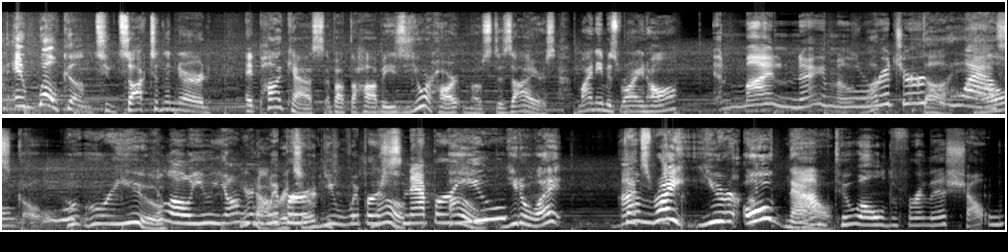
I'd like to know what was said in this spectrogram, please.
Everyone, and welcome to Talk to the Nerd, a podcast about the hobbies your heart most desires. My name is Ryan Hall. And my name is Richard the Glasgow. Who, who are you? Hello, you young You're not whipper, Richard. you No. whippersnapper, Oh, you. You know what? That's I'm- right. You're old now. I'm too old for this show.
